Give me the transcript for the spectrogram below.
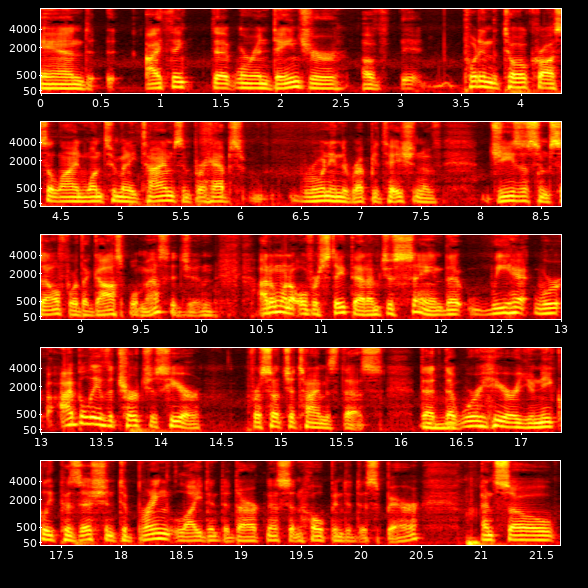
And I think that we're in danger of eh, putting the toe across the line one too many times and perhaps ruining the reputation of Jesus himself or the gospel message. And I don't want to overstate that. I'm just saying that we ha- we're, I believe the church is here for such a time as this. That mm-hmm. that we're here uniquely positioned to bring light into darkness and hope into despair. And so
